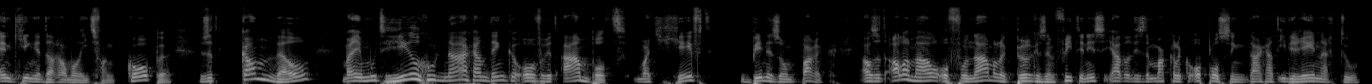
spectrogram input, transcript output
en gingen daar allemaal iets van kopen. Dus het kan wel, maar je moet heel goed nagaan denken over het aanbod wat je geeft binnen zo'n park. Als het allemaal of voornamelijk burgers en frieten is, ja, dat is de makkelijke oplossing. Daar gaat iedereen naartoe.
